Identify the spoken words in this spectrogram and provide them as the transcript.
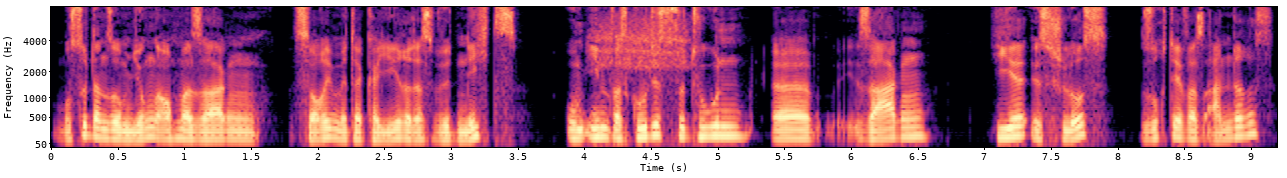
musst du dann so einem Jungen auch mal sagen, sorry mit der Karriere, das wird nichts, um ihm was Gutes zu tun, äh, sagen, hier ist Schluss, such dir was anderes?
